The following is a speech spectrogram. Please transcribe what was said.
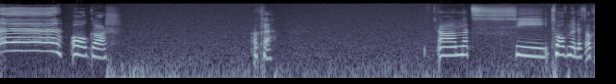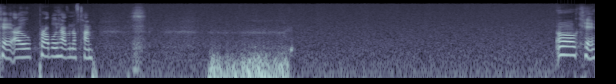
Uh, oh gosh. Okay. Um, let's see. 12 minutes. Okay, I'll probably have enough time. Okay.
